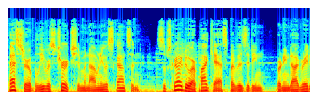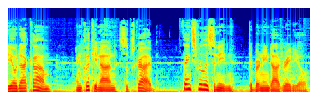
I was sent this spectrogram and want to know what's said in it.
pastor of Believers Church in Menominee, Wisconsin. Subscribe to our podcast by visiting burningdogradio.com and clicking on subscribe. Thanks for listening to Burning Dog Radio.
